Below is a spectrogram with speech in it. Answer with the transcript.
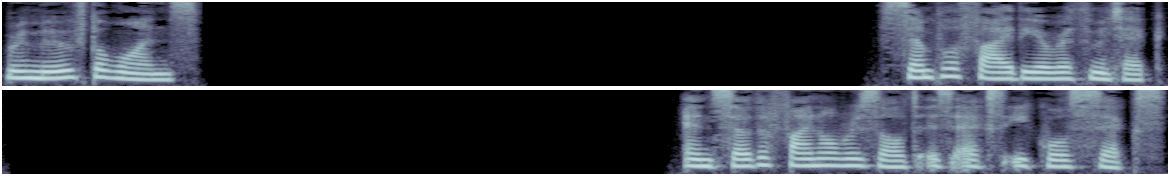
Remove the ones. Simplify the arithmetic. And so the final result is x equals 6.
